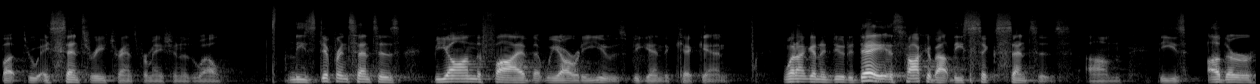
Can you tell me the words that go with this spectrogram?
but through a sensory transformation as well. And these different senses beyond the five that we already use begin to kick in. What I'm going to do today is talk about these six senses, um, these other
